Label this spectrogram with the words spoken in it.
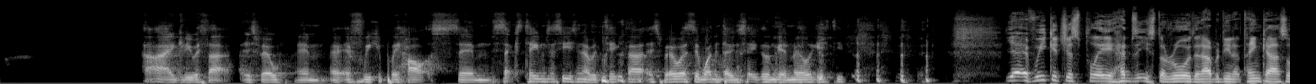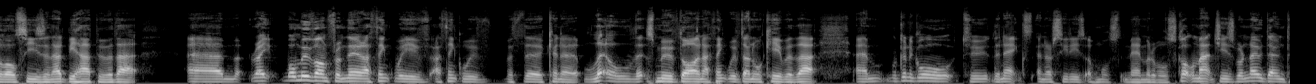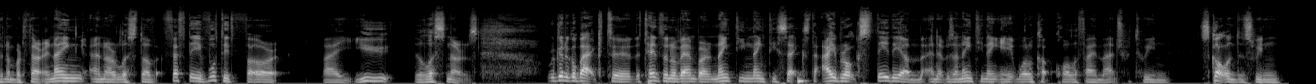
I agree with that as well. Um, if we could play Hearts um, six times a season, I would take that as well. As the one downside of them getting relegated. yeah, if we could just play Hibs at Easter Road and Aberdeen at Tynecastle all season, I'd be happy with that. Um, right, we'll move on from there. I think we've, I think we've, with the kind of little that's moved on, I think we've done okay with that. Um, we're going to go to the next in our series of most memorable Scotland matches. We're now down to number 39 in our list of 50 voted for by you, the listeners. We're going to go back to the 10th of November 1996 to Ibrox Stadium, and it was a 1998 World Cup qualifying match between Scotland and Sweden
